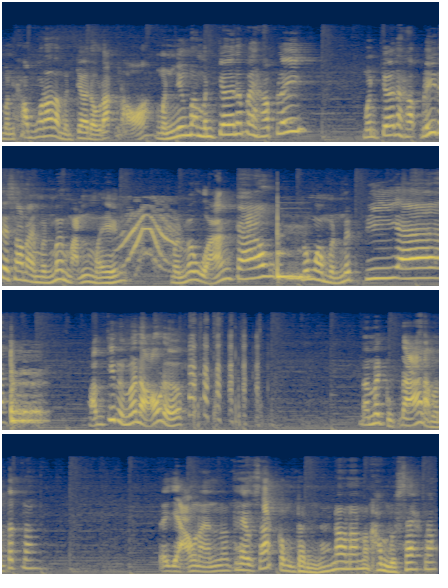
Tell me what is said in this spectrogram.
Mình không có nói là mình chơi đồ đắt đỏ. Mình nhưng mà mình chơi nó phải hợp lý mình chơi nó hợp lý để sau này mình mới mạnh miệng mình mới quảng cáo đúng không? Mình mới PR thậm chí mình mới nổ được. Nên mấy cục đá là mình tích lắm. Tại dạo này nó theo sát công trình nó nó nó không được sát lắm.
